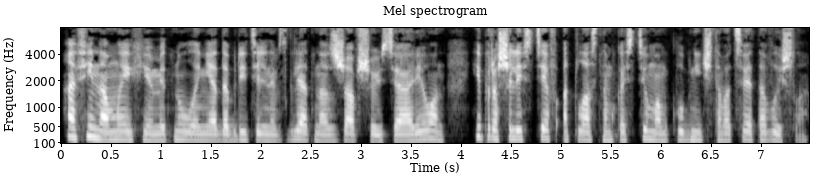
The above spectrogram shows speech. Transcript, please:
Афина Мэйхью метнула неодобрительный взгляд на сжавшуюся Орион и, прошелестев атласным костюмом клубничного цвета, вышла.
